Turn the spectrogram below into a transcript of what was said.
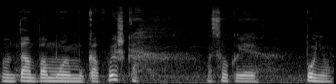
Вон там, по-моему, кафешка, насколько я понял.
